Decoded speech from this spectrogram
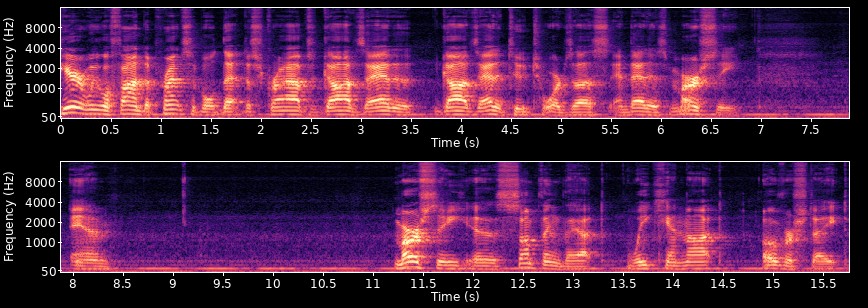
here we will find a principle that describes God's, atti- God's attitude towards us, and that is mercy. And mercy is something that we cannot overstate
